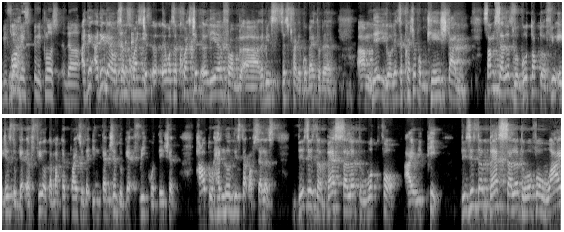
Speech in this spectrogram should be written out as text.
before yeah. basically we close the i think i think there was a question uh, there was a question earlier from uh, let me just try to go back to the um there you go there's a question from K. Stan. some sellers will go talk to a few agents to get a feel of the market price with the intention to get free quotation how to handle this type of sellers this is the best seller to work for i repeat this is the best seller to work for why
